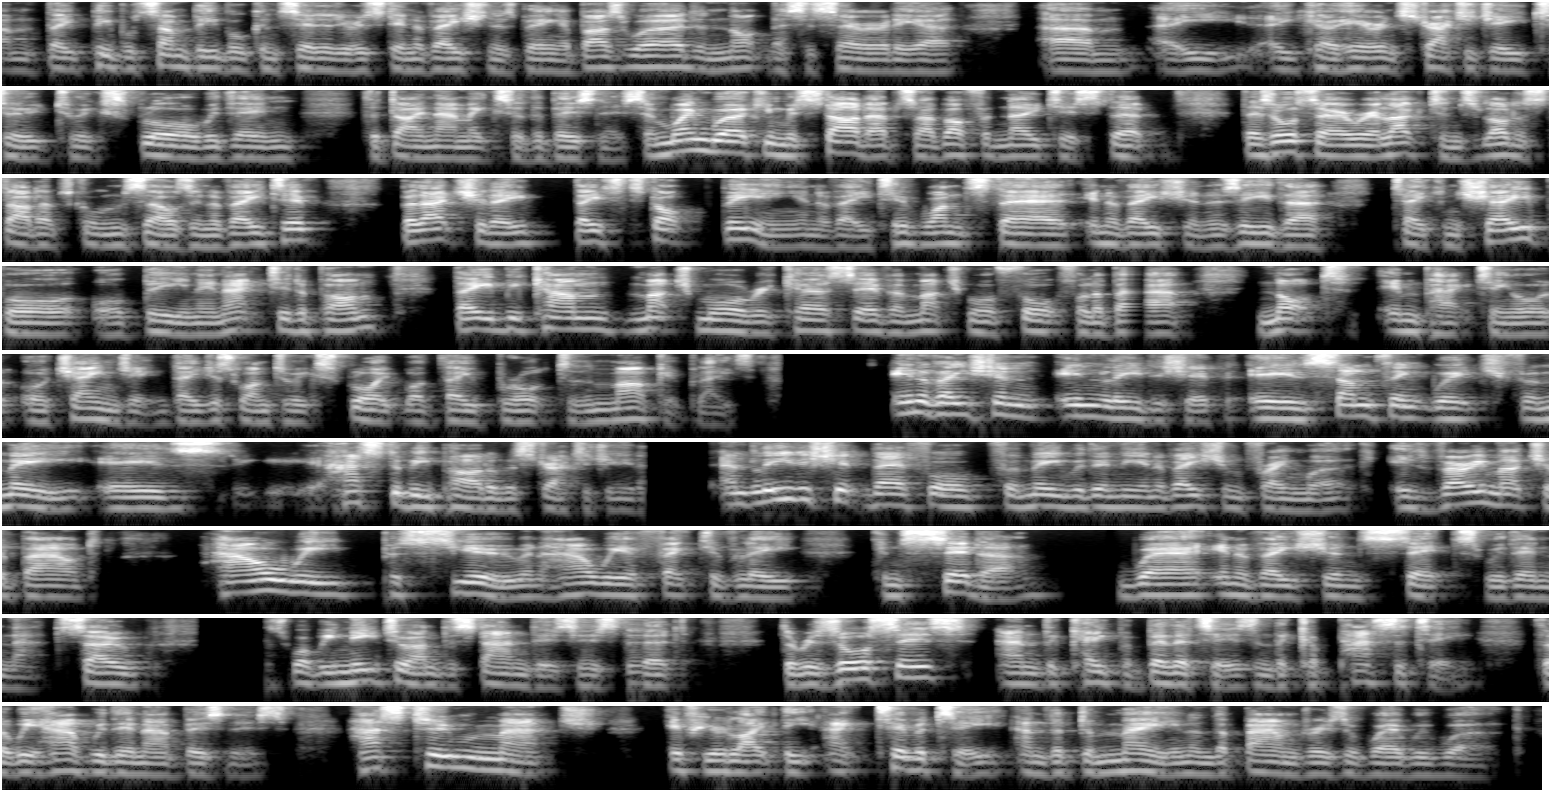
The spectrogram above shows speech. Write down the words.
Um, they people, some people consider just innovation as being a buzzword and not necessarily a um, a, a coherent strategy to to explore within the dynamics of the business. And when working with startups, I've often noticed that there's also a reluctance. A lot of startups call themselves innovative, but actually they stop being innovative once their innovation has either taken shape or or been enacted upon. They become much more recursive and much more thoughtful about not impacting or, or changing. They just want to exploit what they brought to the marketplace. Innovation in leadership is something which for me is has to be part of a strategy. And leadership therefore for me within the innovation framework is very much about how we pursue and how we effectively consider where innovation sits within that. So, what we need to understand is, is that the resources and the capabilities and the capacity that we have within our business has to match, if you like, the activity and the domain and the boundaries of where we work.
